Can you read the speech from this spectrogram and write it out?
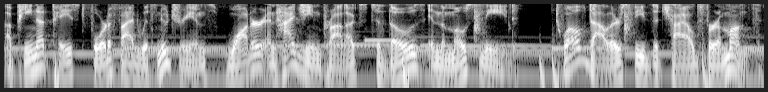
a peanut paste fortified with nutrients, water, and hygiene products to those in the most need. $12 feeds a child for a month.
